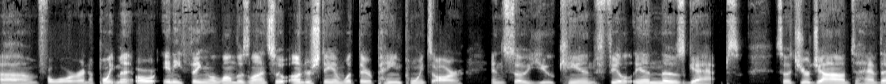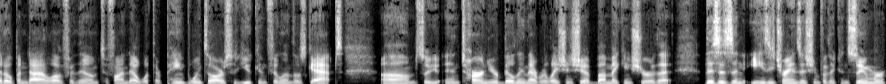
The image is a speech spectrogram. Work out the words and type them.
um, for an appointment or anything along those lines. So understand what their pain points are and so you can fill in those gaps. So it's your job to have that open dialogue for them to find out what their pain points are so you can fill in those gaps. Um, so you, in turn, you're building that relationship by making sure that this is an easy transition for the consumer.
